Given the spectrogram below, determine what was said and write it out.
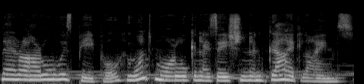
There are always people who want more organization and guidelines.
